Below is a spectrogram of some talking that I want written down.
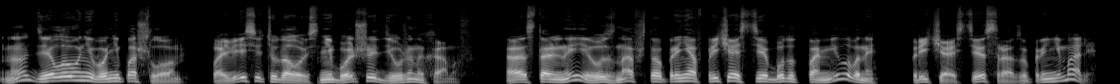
Но дело у него не пошло. Повесить удалось не больше дюжины хамов. А остальные, узнав, что, приняв причастие, будут помилованы, причастие сразу принимали.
